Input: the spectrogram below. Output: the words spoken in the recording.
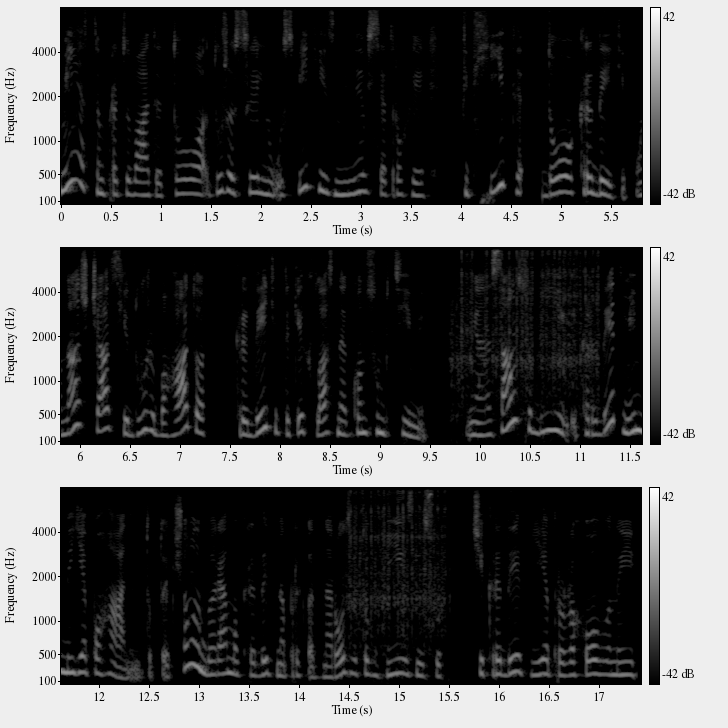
вміє з цим працювати, то дуже сильно у світі змінився трохи підхід до кредитів. У нас час є дуже багато кредитів, таких власне консумпційних. Е, Сам собі кредит він не є поганим. Тобто, якщо ми беремо кредит, наприклад, на розвиток бізнесу, чи кредит є прорахований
